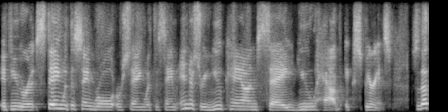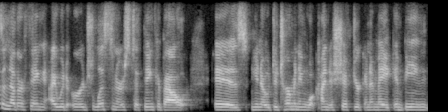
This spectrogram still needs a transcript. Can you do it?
if you're staying with the same role or staying with the same industry, you can say you have experience. So that's another thing I would urge listeners to think about is you know determining what kind of shift you're going to make and being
